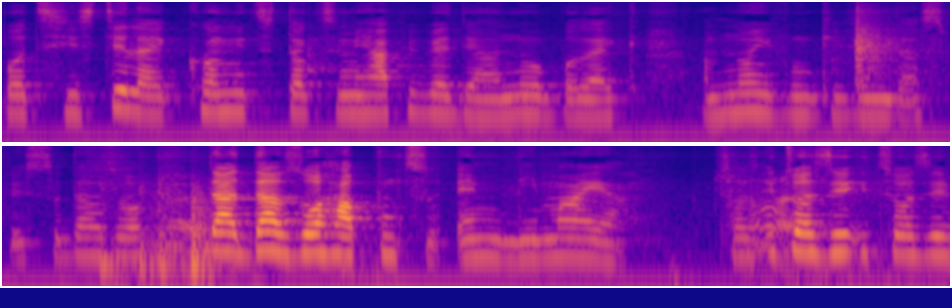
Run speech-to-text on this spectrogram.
But he's still like coming to talk to me. Happy birthday, I know. But like, I'm not even giving that space. So that's what that that's what happened to Emily Maya. It was, it was a it was a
